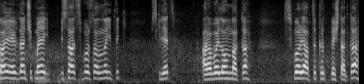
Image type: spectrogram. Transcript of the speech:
Dayı evden çıkmaya bir saat spor salonuna gittik. Bisiklet. Arabayla 10 dakika. Spor yaptık 45 dakika.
